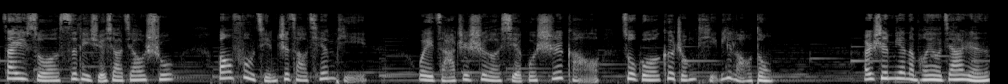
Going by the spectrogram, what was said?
在一所私立学校教书，帮父亲制造铅笔，为杂志社写过诗稿，做过各种体力劳动。而身边的朋友、家人，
